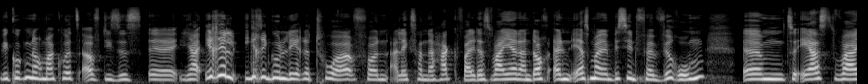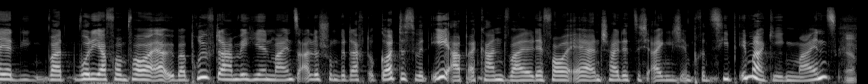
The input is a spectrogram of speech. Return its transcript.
Wir gucken noch mal kurz auf dieses äh, ja, irre irreguläre Tor von Alexander Hack, weil das war ja dann doch ein, erstmal ein bisschen Verwirrung. Ähm, zuerst war ja die, war, wurde ja vom VAR überprüft, da haben wir hier in Mainz alle schon gedacht, oh Gott, das wird eh aberkannt, weil der VAR entscheidet sich eigentlich im Prinzip immer gegen Mainz. Ja.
